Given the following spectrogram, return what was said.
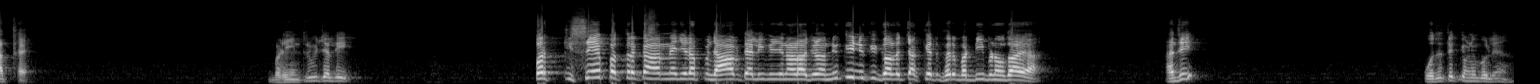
ਹੱਥ ਹੈ। ਬੜੀ ਇੰਟਰਵਿਊ ਚੱਲੀ। ਪਰ ਕਿਸੇ ਪੱਤਰਕਾਰ ਨੇ ਜਿਹੜਾ ਪੰਜਾਬ ਟੈਲੀਵਿਜ਼ਨ ਵਾਲਾ, ਜਿਹੜਾ ਨਿੱਕੀ ਨਿੱਕੀ ਗੱਲ ਚੱਕ ਕੇ ਤੇ ਫਿਰ ਵੱਡੀ ਬਣਾਉਂਦਾ ਆ। ਹਾਂਜੀ? ਉਹਦੇ ਤੇ ਕਿਉਂ ਨਹੀਂ ਬੋਲਿਆ?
